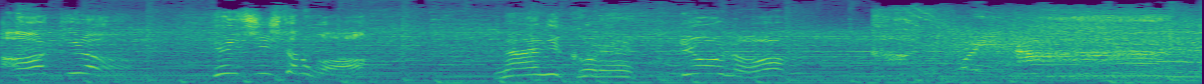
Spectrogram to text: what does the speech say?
あアキラ変身したのか？何これ亮の？かっこいいな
